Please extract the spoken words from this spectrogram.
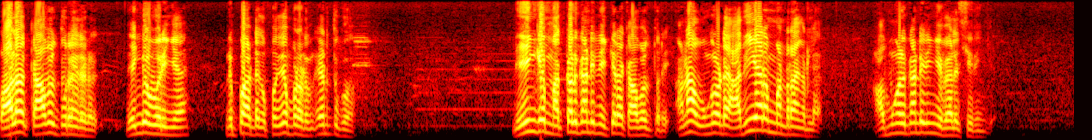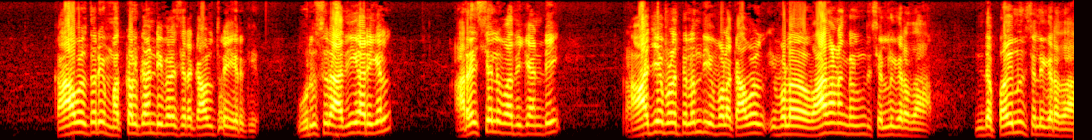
பல காவல்துறையினர்கள் எங்கே போகிறீங்க நிப்பாட்டுங்க புகைப்படம் எடுத்துக்கோ. நீங்கள் மக்களுக்காண்டி நிற்கிற காவல்துறை. ஆனால் உங்களோட அதிகாரம் பண்ணுறாங்கல்ல அவங்களுக்காண்டி நீங்கள் வேலை செய்கிறீங்க காவல்துறை மக்களுக்காண்டி வேலை செய்கிற காவல்துறை இருக்குது ஒரு சில அதிகாரிகள் அரசியல்வாதிக்காண்டி ராஜபாளையத்துலேருந்து இவ்வளோ காவல் இவ்வளோ வாகனங்கள் வந்து செல்லுகிறதா இந்த பகுதியிலும் செல்லுகிறதா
